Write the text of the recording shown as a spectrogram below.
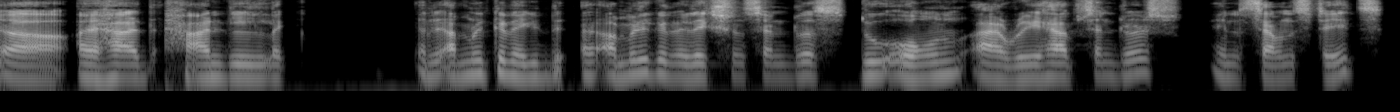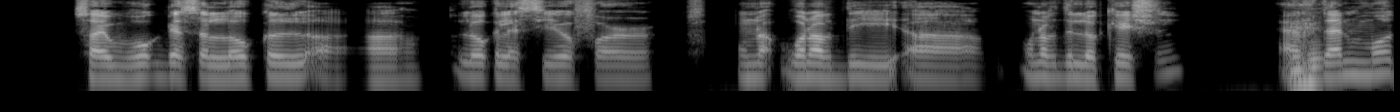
uh, I had handled like American Ad- American addiction centers do own uh, rehab centers in seven states. So I worked as a local uh, local SEO for one of the uh, one of the location, and Mhm. then more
